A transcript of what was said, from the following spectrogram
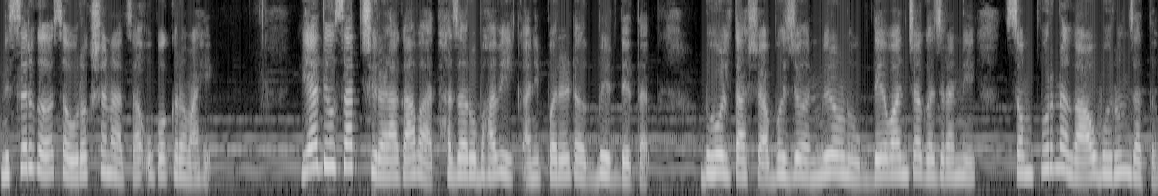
निसर्ग संरक्षणाचा उपक्रम आहे. या दिवसात शिराळा गावात हजारो भाविक आणि पर्यटक भेट देतात. ढोल ताशा भजन मिरवणूक देवांच्या गजरांनी संपूर्ण गाव भरून जातं.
